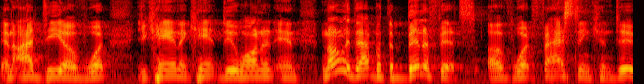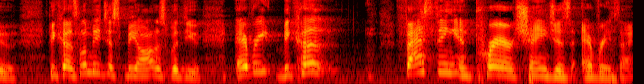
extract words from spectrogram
an idea of what you can and can't do on it. And not only that, but the benefits of what fasting can do. Because let me just be honest with you every, because fasting and prayer changes everything.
